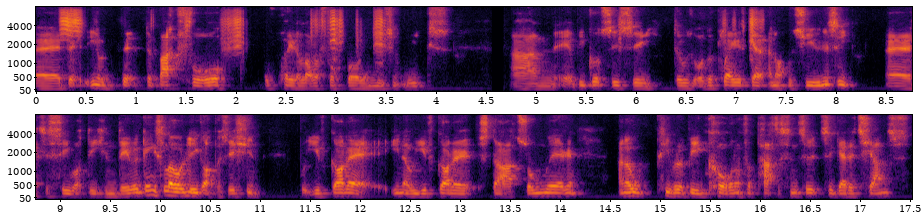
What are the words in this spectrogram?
Uh, the, you know, the, the back four have played a lot of football in recent weeks, and it'd be good to see those other players get an opportunity uh, to see what they can do against lower league opposition. But you've got to, you know, you've got to start somewhere. And I know people have been calling for Patterson to, to get a chance,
